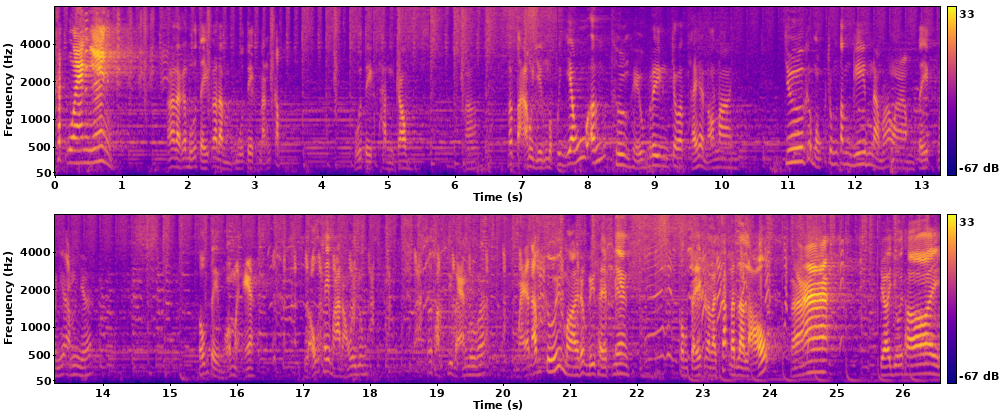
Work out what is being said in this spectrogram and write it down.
khách quan nha. Đó là cái buổi tiệc đó là một buổi tiệc đẳng cấp. Buổi tiệc thành công. Đó nó tạo dựng một cái dấu ấn thương hiệu riêng cho thể hình online. Chưa có một trung tâm game nào mà nó làm tiệc mà như anh vậy đó. tốn tiền bỏ mẹ. Lỗ thấy bà nội luôn. Nói thật với bạn luôn á mẹ đám cưới mời rất đi thiệp nha. Còn tiệc là, là xác định là lỗ. À chơi vui thôi.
